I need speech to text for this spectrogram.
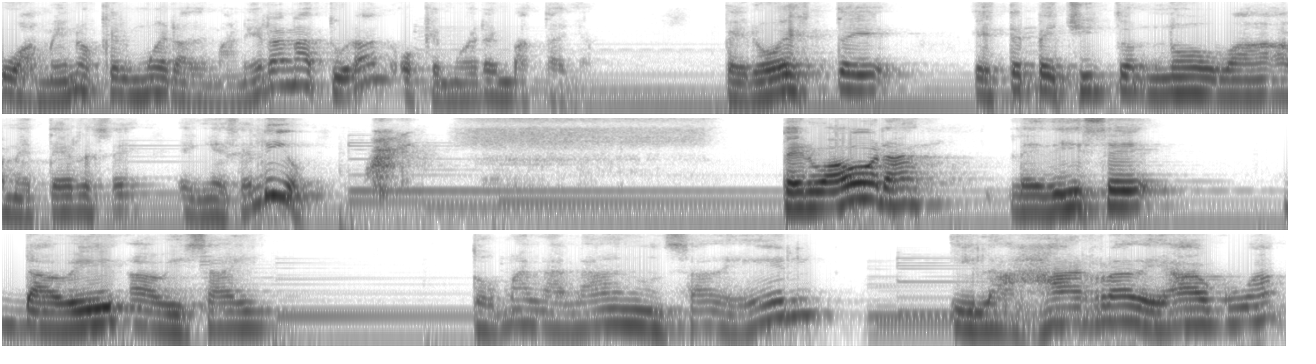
o a menos que él muera de manera natural o que muera en batalla. Pero este este pechito no va a meterse en ese lío. Pero ahora le dice David a Abisai, toma la lanza de él y la jarra de agua,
